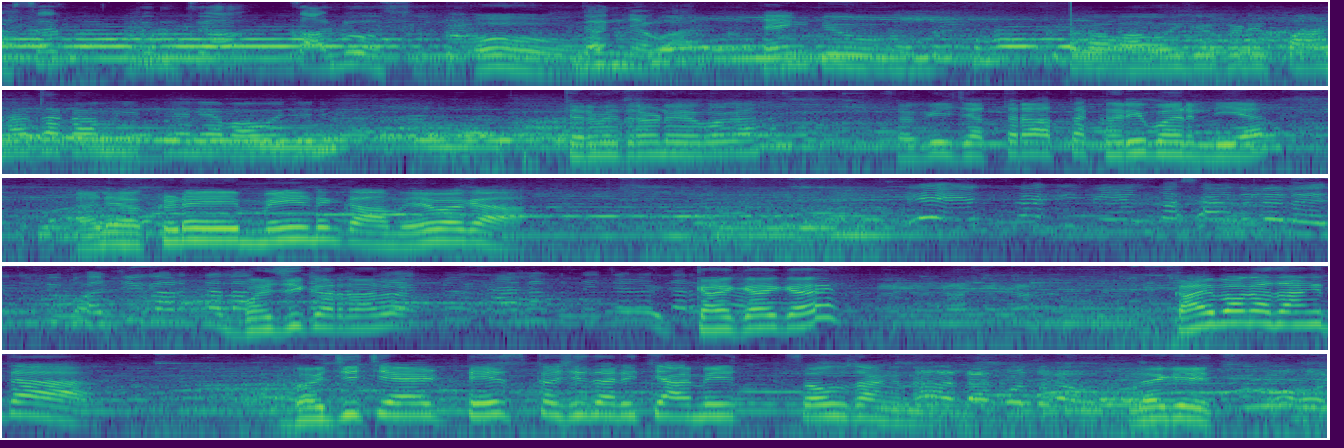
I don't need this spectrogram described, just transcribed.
असाच तुमचा चालू असू हो हो. धन्यवाद. थँक्यू बघा भाऊजीकडे पाण्याचं काम घेतलं नाही भाऊजीने. तर मित्रांनो हे बघा सगळी जत्रा आता खरी भरली आहे. आणि अकडे मेन काम हे बघा. भजी करणार? काय काय? काय काय? बघा सांगता? भजीची टेस्ट कशी झाली ती आम्ही चव सांगणार. लगेच. हो हो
